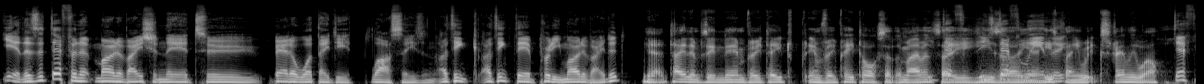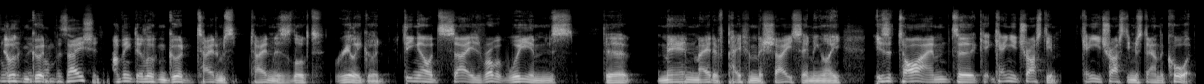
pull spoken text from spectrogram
Yeah, there's a definite motivation there to better what they did last season. I think I think they're pretty motivated. Yeah, Tatum's in MVP MVP talks at the moment, He's so def- he- he's he's uh, definitely yeah, in he's the- playing extremely well. Definitely looking in the good. conversation. I think they're looking good. Tatum's Tatum has looked really good. Thing I would say is Robert Williams, the man made of paper mache, seemingly, is it time to? Can you trust him? Can you trust him to stay on the court?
